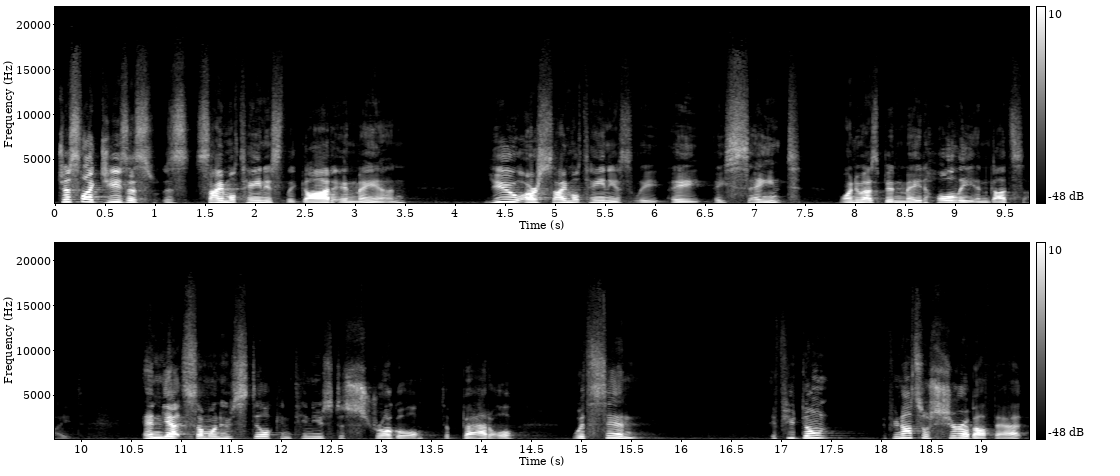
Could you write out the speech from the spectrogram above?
Just like Jesus is simultaneously God and man, you are simultaneously a, a saint, one who has been made holy in God's sight, and yet someone who still continues to struggle, to battle with sin. If you don't, if you're not so sure about that,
